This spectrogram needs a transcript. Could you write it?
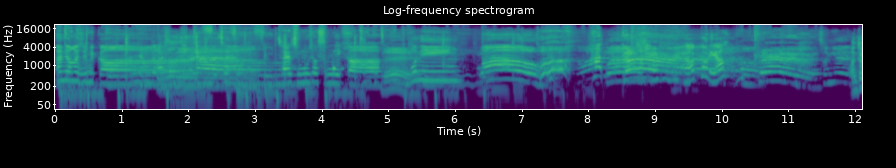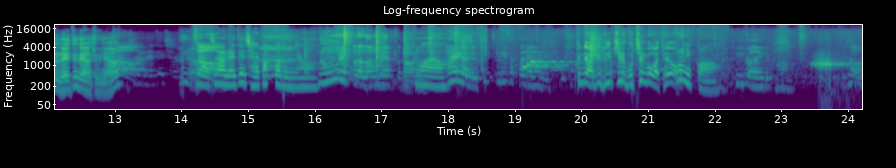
안녕하십니까. 안녕들 하십니까? 잘 주무셨습니까? 네. 모닝. 와우. 핫걸이야? 완전 레드네 아주 그냥. 진짜 제가 레드를 잘 봤거든요. 너무 예쁘다. 너무 예쁘다. 고마워요. 하얘가지고 생기탁하잖아. 근데 아직 눈치를 못 챈 것 같아요. 그러니까. 그러니까 이거 봐.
